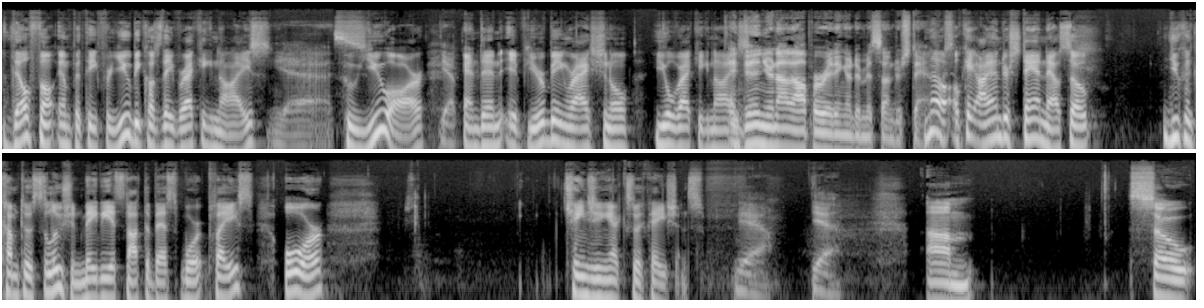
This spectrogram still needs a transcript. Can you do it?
they'll feel empathy for you because they recognize yes. who you are. Yep. And then if you're being rational, you'll recognize. And then you're not operating under misunderstanding. No, okay, I understand now. So you can come to a solution. Maybe it's not the best workplace or changing expectations. Yeah, yeah. Um, so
